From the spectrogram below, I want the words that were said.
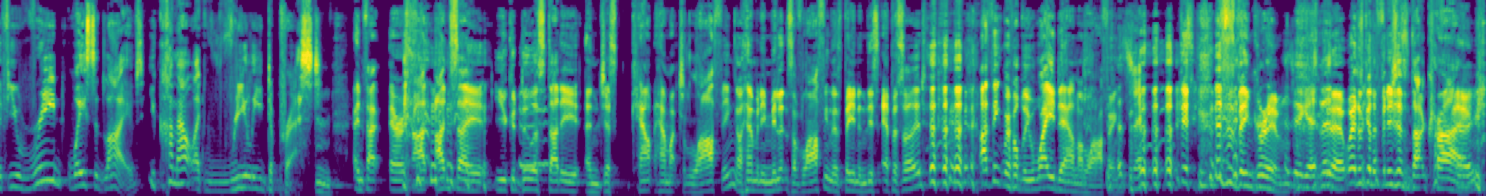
if you read Wasted Lives, you come out like really depressed. Mm. In fact, Eric, I'd, I'd, say you could do a study and just count how much laughing or how many minutes of laughing there's been in this episode. I think we're probably way down on laughing. That's right. this, this has been grim. That's yeah, we're just going to finish this and start crying.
